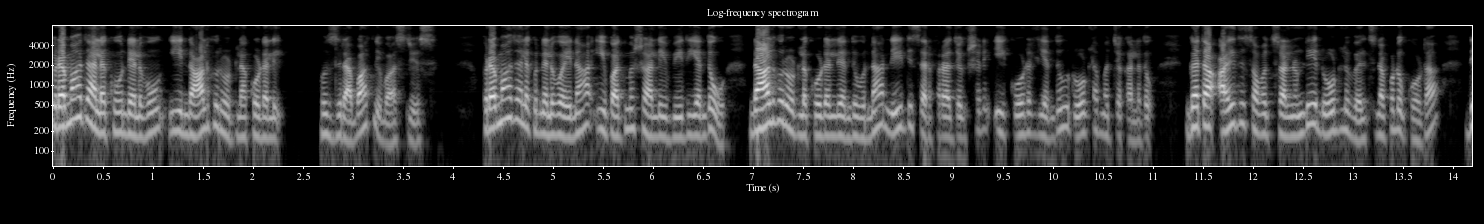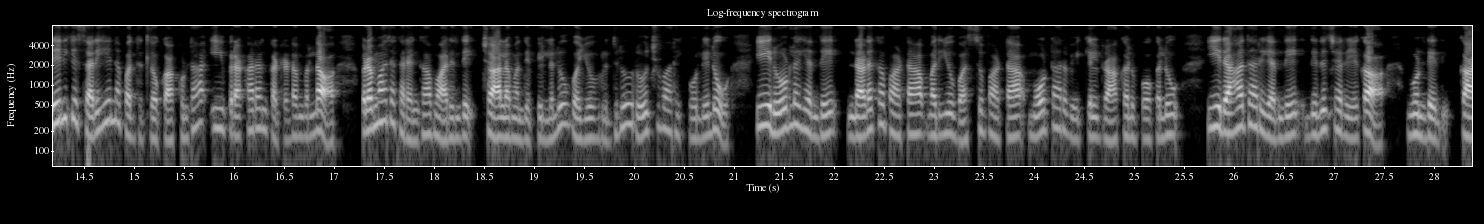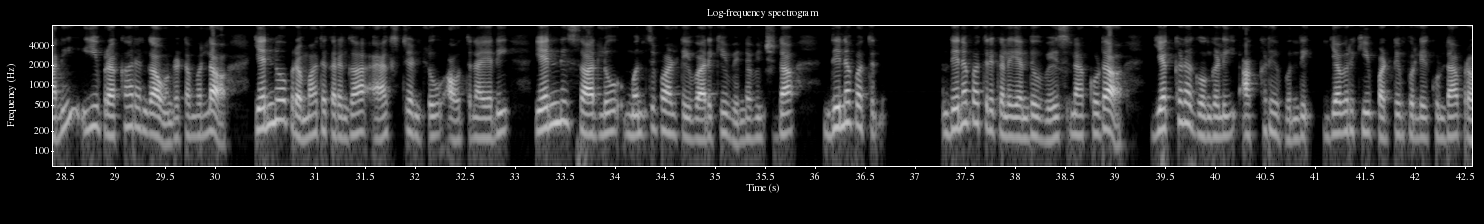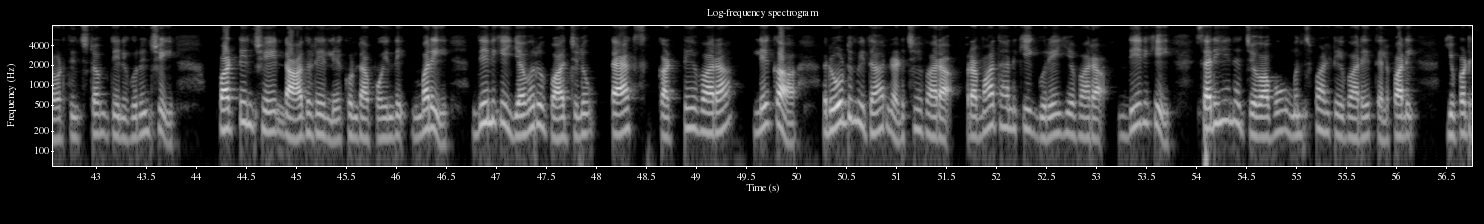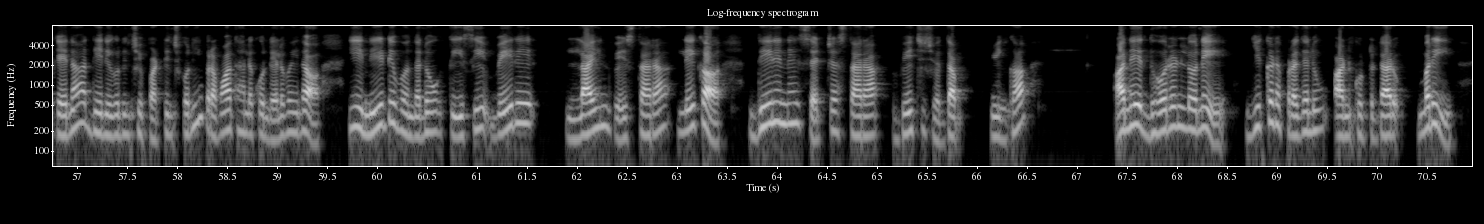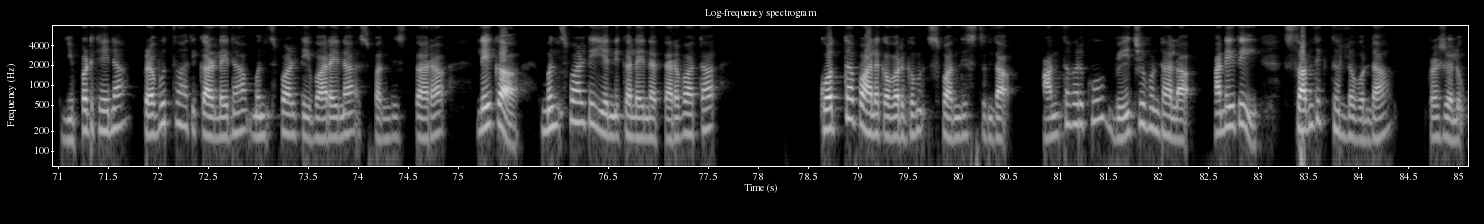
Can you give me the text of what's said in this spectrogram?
ప్రమాదాలకు నెలవు ఈ నాలుగు రోడ్ల కూడలి. హుజురాబాద్ నివాస్ న్యూస్. ప్రమాదాలకు నెలవైన ఈ పద్మశాలి వీధి యందు నాలుగు రోడ్ల కూడలి యందు ఉన్న నీటి సరఫరా జంక్షన్ ఈ కూడలి యందు రోడ్ల మధ్య కలదు. గత ఐదు సంవత్సరాల నుండి రోడ్లు వెలిచినప్పుడు కూడా దీనికి సరియైన పద్ధతిలో కాకుండా ఈ ప్రకారం కట్టడం వల్ల ప్రమాదకరంగా మారింది. చాలా మంది పిల్లలు వయోవృద్ధులు రోజువారీ కూలీలు ఈ రోడ్ల యందే నడకబాట మరియు బస్సుబాట మోటార్ వెహికల్ రాకలు పోకలు ఈ రహదారి అందే దినచర్యగా ఉండేది. కానీ ఈ ప్రకారంగా ఉండటం వల్ల ఎన్నో ప్రమాదకరంగా యాక్సిడెంట్లు అవుతున్నాయని ఎన్నిసార్లు మున్సిపాలిటీ వారికి విన్నవించినా దినపత్రి దినపత్రికల ఎందు వేసినా కూడా ఎక్కడ గొంగళి అక్కడే ఉంది. ఎవరికీ పట్టింపు లేకుండా ప్రవర్తించడం దీని గురించి పట్టించే నాదుడే లేకుండా పోయింది. మరి దీనికి ఎవరు బాధ్యులు? ట్యాక్స్ కట్టేవారా? లేక రోడ్డు మీద నడిచేవారా? ప్రమాదానికి గురయ్యేవారా? దీనికి సరియైన జవాబు మున్సిపాలిటీ వారే తెలపాలి. ఇప్పటికైనా దీని గురించి పట్టించుకొని ప్రమాదాలకు నిలవైన ఈ నీటి వందను తీసి వేరే లైన్ వేస్తారా? లేక దీనినే సెట్ చేస్తారా? వేచి చూద్దాం. ఇంకా అనే ధోరణిలోనే ఇక్కడ ప్రజలు అనుకుంటున్నారు. మరి ఇప్పటికైనా ప్రభుత్వాధికారులైనా మున్సిపాలిటీ వారైనా స్పందిస్తారా? లేక మున్సిపాలిటీ ఎన్నికలైన తర్వాత కొత్త పాలకవర్గం స్పందిస్తుందా? అంతవరకు వేచి ఉండాలా? అనేది సందిగ్ధంలో ఉన్న ప్రజలు.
